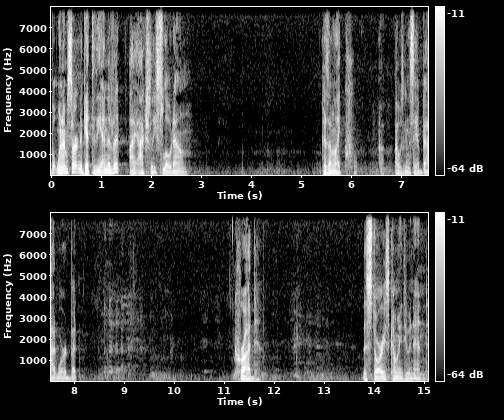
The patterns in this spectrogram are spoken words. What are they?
but when I'm starting to get to the end of it, I actually slow down. Because I'm like, I was going to say a bad word, but crud. The story's coming to an end.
